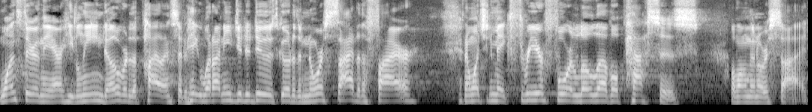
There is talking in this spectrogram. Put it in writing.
Once they're in the air, he leaned over to the pilot and said, Hey, what I need you to do is go to the north side of the fire, and I want you to make three or four low level passes along the north side.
